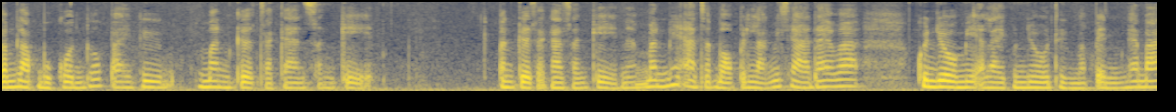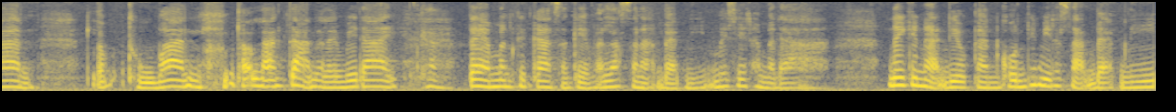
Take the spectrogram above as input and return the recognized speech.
สำหรับบุคคลทั่วไปคือมันเกิดจากการสังเกต มันเกิดจากการสังเกตนะมันไม่อาจจะบอกเป็นหลักวิชาได้ว่า คุณโยมีอะไรคุณโยถึงมาเป็นแม่บ้าน แล้วถูบ้านแล้วล้างจานอะไรไม่ได้ค่ะแต่มันคือการสังเกตว่าลักษณะแบบนี้ไม่ใช่ธรรมดา ในขณะเดียวกันคนที่มีลักษณะแบบนี้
